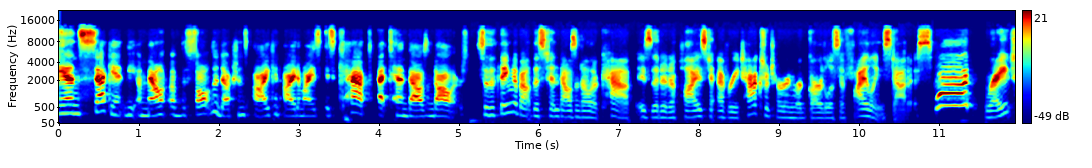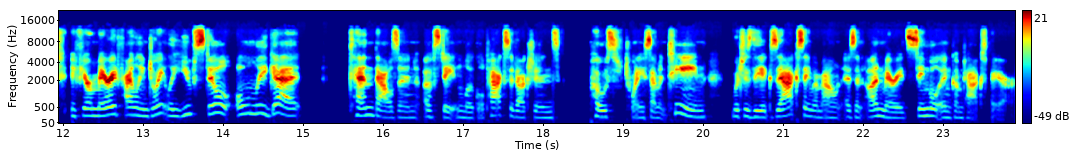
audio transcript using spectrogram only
and second, the amount of the SALT deductions I can itemize is capped at $10,000. So the thing about this $10,000 cap is that it applies to every tax return regardless of filing status. What? Right? If you're married filing jointly, you still only get 10,000 of state and local tax deductions post 2017, which is the exact same amount as an unmarried single income taxpayer.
